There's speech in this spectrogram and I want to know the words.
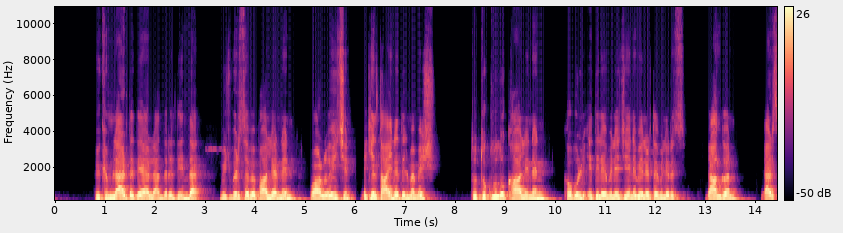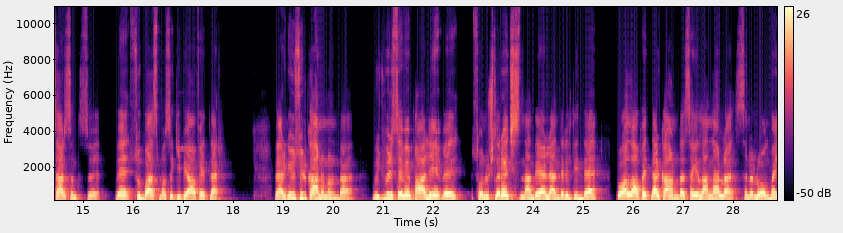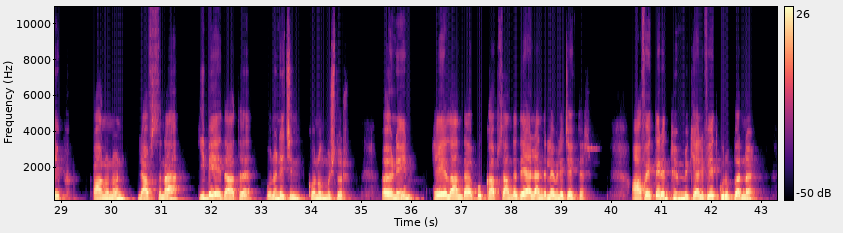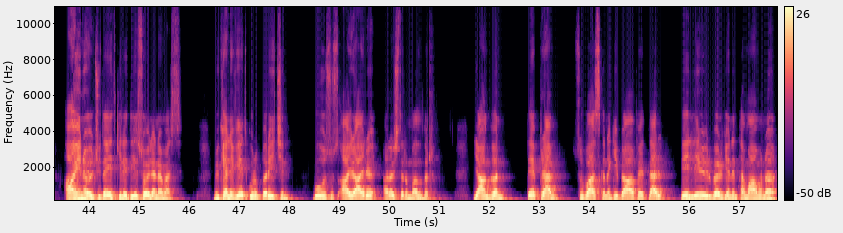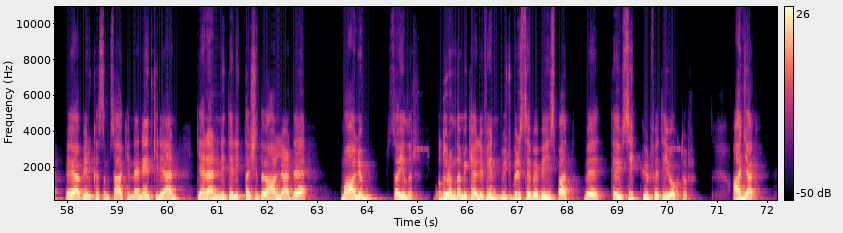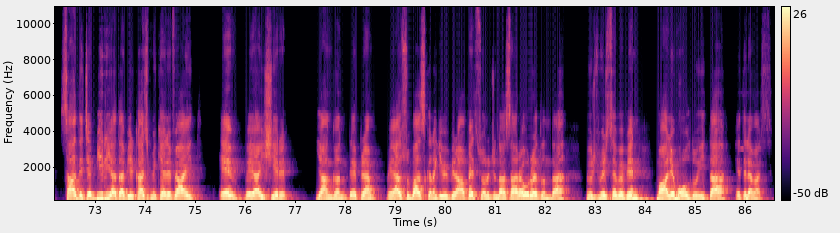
hükümler de değerlendirildiğinde mücbir sebep hallerinin varlığı için vekil tayin edilmemiş tutukluluk halinin kabul edilebileceğini belirtebiliriz. Yangın, yer sarsıntısı ve su basması gibi afetler. Vergi usul kanununda mücbir sebep hali ve sonuçları açısından değerlendirildiğinde doğal afetler kanununda sayılanlarla sınırlı olmayıp kanunun lafzına gibi edatı bunun için konulmuştur. Örneğin heyelanda bu kapsamda değerlendirilebilecektir. Afetlerin tüm mükellefiyet gruplarını aynı ölçüde etkilediği söylenemez. Mükellefiyet grupları için bu husus ayrı ayrı araştırılmalıdır. Yangın, deprem, su baskını gibi afetler belli bir bölgenin tamamını veya bir kısım sakinlerini etkileyen genel nitelik taşıdığı hallerde malum sayılır. Bu durumda mükellefin mücbir sebebi ispat ve tevsik külfeti yoktur. Ancak sadece bir ya da birkaç mükellefe ait ev veya iş yeri yangın, deprem veya su baskını gibi bir afet sonucunda hasara uğradığında mücbir sebebin malum olduğu iddia edilemez.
